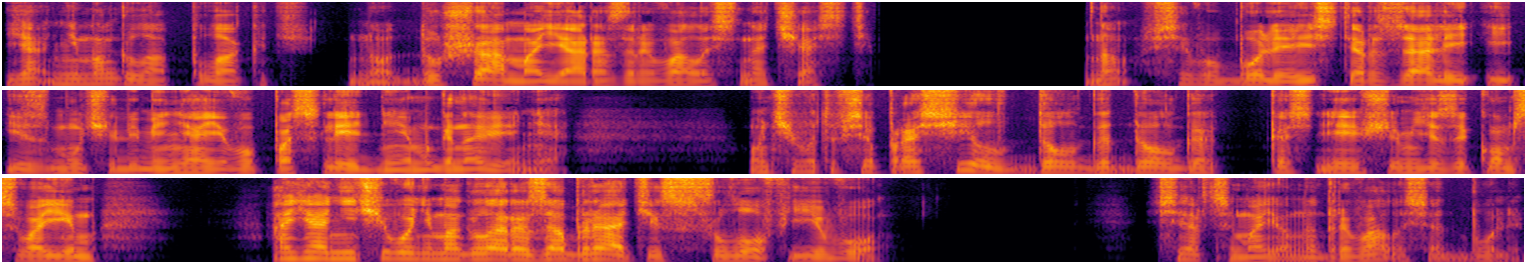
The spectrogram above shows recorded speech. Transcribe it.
Я не могла плакать, но душа моя разрывалась на части. Но всего более истерзали и измучили меня его последние мгновения. Он чего-то все просил, долго-долго, коснеющим языком своим, а я ничего не могла разобрать из слов его. Сердце мое надрывалось от боли.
